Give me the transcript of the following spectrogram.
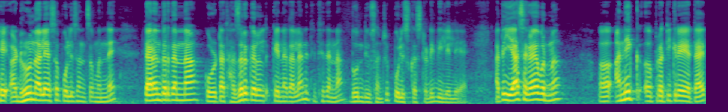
हे आढळून आले असं पोलिसांचं म्हणणं आहे. त्यानंतर त्यांना कोर्टात हजर कर करण्यात आलं आणि तिथे त्यांना दोन दिवसांची पोलीस कस्टडी दिलेली आहे. आता या सगळ्यावरनं अनेक प्रतिक्रिया येत आहेत.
